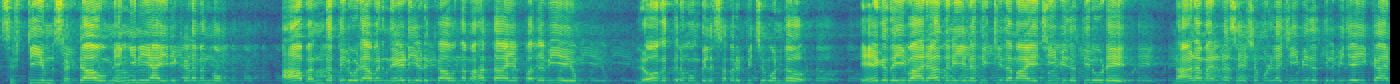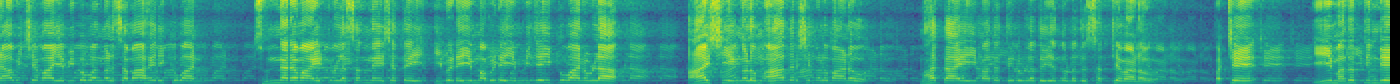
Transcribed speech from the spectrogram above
സൃഷ്ടിയും സൃഷ്ടാവും എങ്ങനെയായിരിക്കണമെന്നും ആ ബന്ധത്തിലൂടെ അവൻ നേടിയെടുക്കാവുന്ന മഹത്തായ പദവിയെയും ലോകത്തിനു മുമ്പിൽ സമർപ്പിച്ചുകൊണ്ട് ഏകദൈവ ആരാധനയിൽ അധിഷ്ഠിതമായ ജീവിതത്തിലൂടെ നാളെ മരണശേഷമുള്ള ജീവിതത്തിൽ വിജയിക്കാൻ ആവശ്യമായ വിഭവങ്ങൾ സമാഹരിക്കുവാൻ സുന്ദരമായിട്ടുള്ള സന്ദേശത്തെ ഇവിടെയും അവിടെയും വിജയിക്കുവാനുള്ള ആശയങ്ങളും ആദർശങ്ങളുമാണ് മഹത്തായ ഈ മതത്തിലുള്ളത് എന്നുള്ളത് സത്യമാണ്. പക്ഷേ ഈ മതത്തിന്റെ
